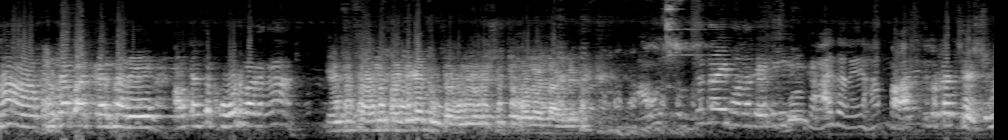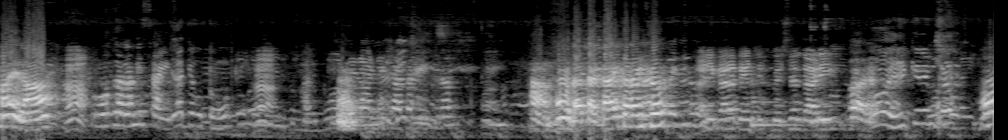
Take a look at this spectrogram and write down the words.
हा पूजापाठ करणारे. अहो त्यांचं पोट बघा ना. त्यांची चांगली पडली काय तुमच्या घरी एवढे शुद्ध बोलायला लागले? अहो नाही आहे मी. काय झालंय? हा पाच किलोचा चष्मा आहे हा. ना तो जरा मी साईडला ठेवतो. हा. आणि बोलायला आले का आता इकडं? हा बोल आता काय करायचं? दाढी करा त्यांची स्पेशल दाढी बरं. ही हो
